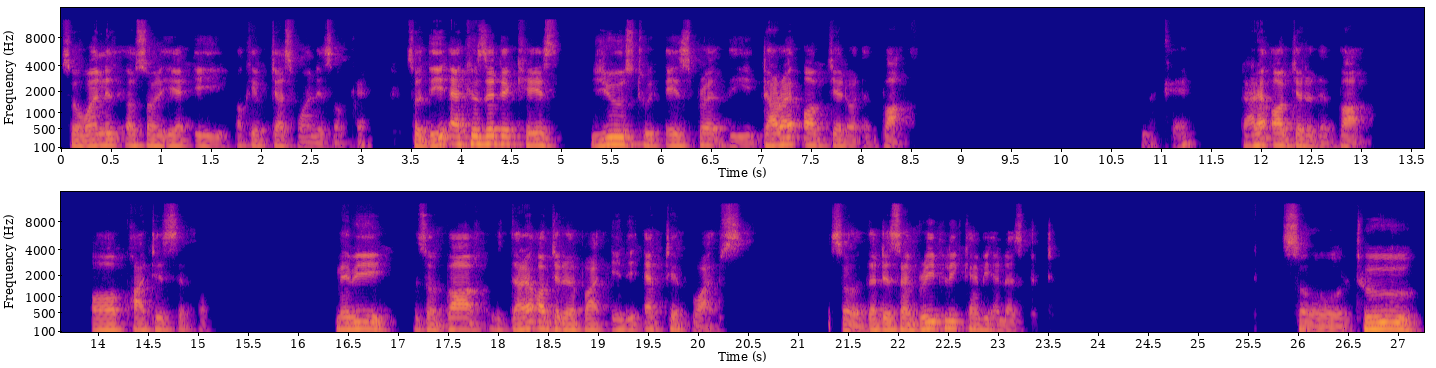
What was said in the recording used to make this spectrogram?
So one is, oh, sorry, here A. Okay, just one is okay. So the accusative case used to express the direct object of the verb. Okay, direct object of the verb or participle. Maybe a verb, direct object of the in the active verbs. So that is briefly can be understood. So to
